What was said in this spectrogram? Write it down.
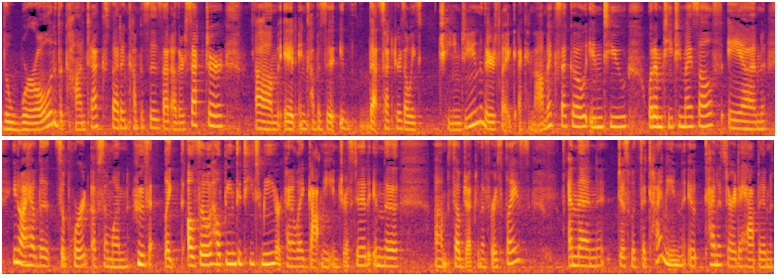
the world, the context that encompasses that other sector. Um, it encompasses that sector is always changing. There's like economics that go into what I'm teaching myself. And, you know, I have the support of someone who's like also helping to teach me or kind of like got me interested in the um, subject in the first place. And then just with the timing, it kind of started to happen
